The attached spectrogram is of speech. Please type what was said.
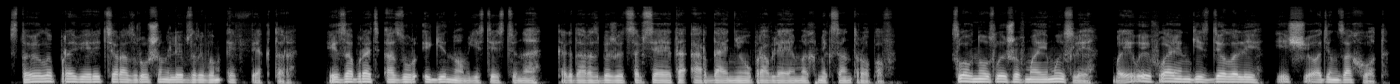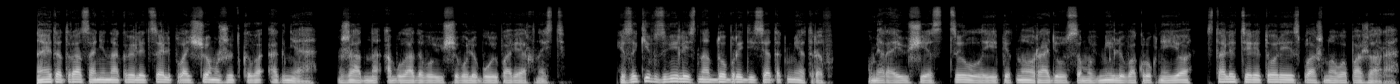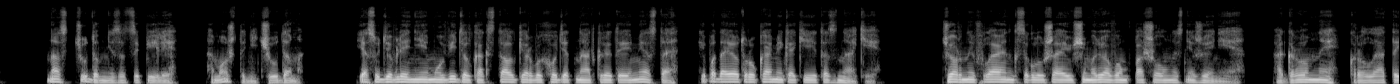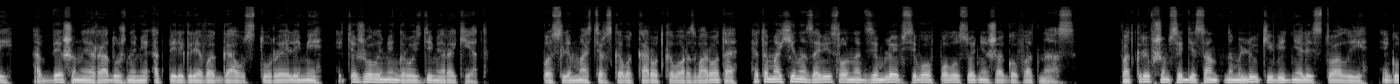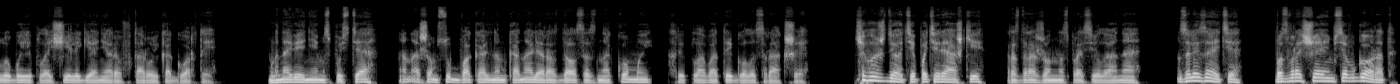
Стоило проверить, разрушен ли взрывом эффектор, и забрать Азур и геном, естественно, когда разбежится вся эта орда неуправляемых миксантропов. Словно услышав мои мысли, боевые флаинги сделали еще один заход. На этот раз они накрыли цель плащом жидкого огня, жадно обгладывающего любую поверхность. Языки взвились на добрый десяток метров, Умирающие сциллы и пятно радиусом в милю вокруг нее стали территорией сплошного пожара. Нас чудом не зацепили, а может и не чудом. Я с удивлением увидел, как сталкер выходит на открытое место и подает руками какие-то знаки. Черный флайинг с оглушающим ревом пошел на снижение. Огромный, крылатый, обвешанный радужными от перегрева гаусс-турелями и тяжелыми гроздями ракет. После мастерского короткого разворота эта махина зависла над землей всего в полусотни шагов от нас. В открывшемся десантном люке виднелись стволы и голубые плащи легионеров второй когорты. Мгновением спустя на нашем субвокальном канале раздался знакомый, хрипловатый голос Ракши. «Чего ждете, потеряшки?» — раздраженно спросила она. «Залезайте. Возвращаемся в город».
